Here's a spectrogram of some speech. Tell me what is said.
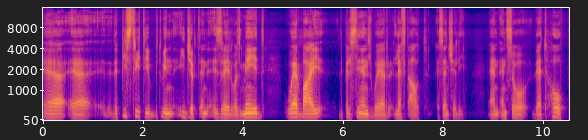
the peace treaty between Egypt and Israel was made, whereby the Palestinians were left out, essentially. And, and so that hope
